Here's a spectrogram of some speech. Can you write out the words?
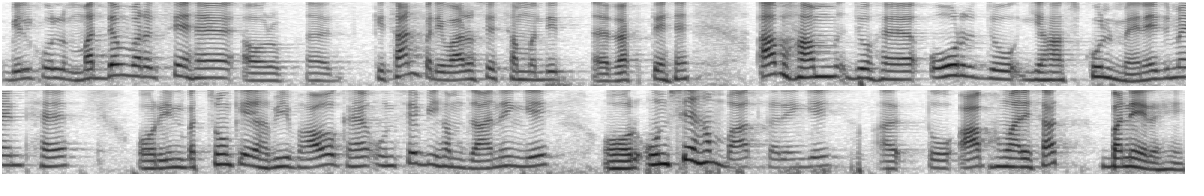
बिल्कुल मध्यम वर्ग से हैं और किसान परिवारों से संबंधित रखते हैं। अब हम जो है, और जो यहाँ स्कूल मैनेजमेंट है और इन बच्चों के अभिभावक हैं, उनसे भी हम जानेंगे और उनसे हम बात करेंगे। तो आप हमारे साथ बने रहें।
